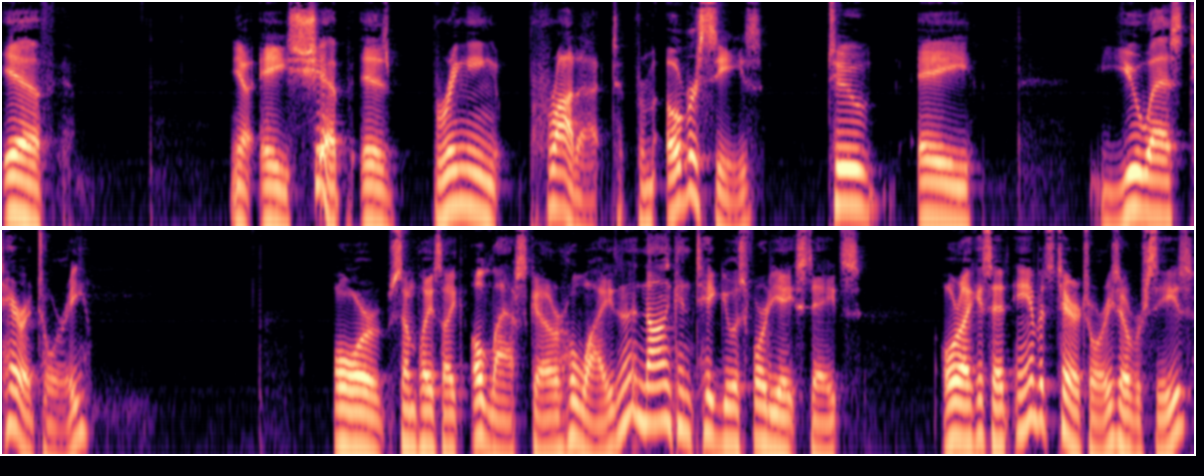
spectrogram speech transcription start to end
if you know a ship is bringing product from overseas to a U.S. territory or someplace like Alaska or Hawaii, non contiguous 48 states, or like I said, any of its territories overseas,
